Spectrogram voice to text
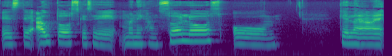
este, autos que se manejan solos o que la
